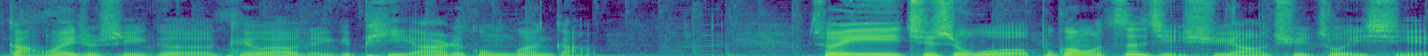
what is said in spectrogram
岗位就是一个 KOL 的一个 PR 的公关岗，所以其实我不光我自己需要去做一些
